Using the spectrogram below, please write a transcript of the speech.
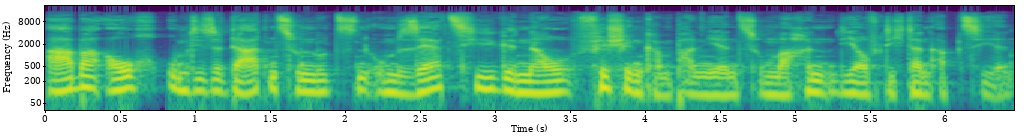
aber auch um diese Daten zu nutzen, um sehr zielgenau Phishing-Kampagnen zu machen, die auf dich dann abzielen.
